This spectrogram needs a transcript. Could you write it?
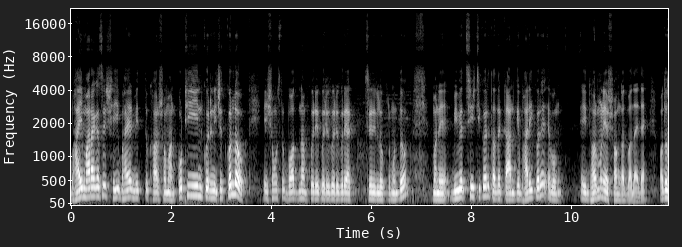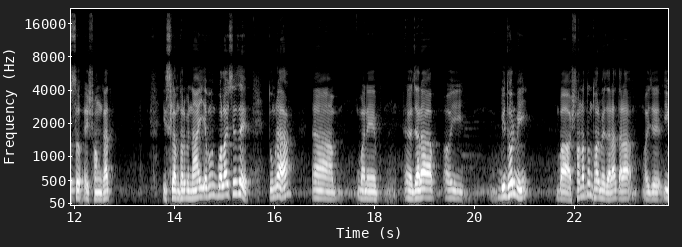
ভাই মারা গেছে, সেই ভাইয়ের মৃত্যু খাওয়ার সমান। কঠিন করে নিষেধ করলেও এই সমস্ত বদনাম করে করে করে করে এক শ্রেণির লোকের মধ্যে মানে বিভেদ সৃষ্টি করে, তাদের কানকে ভারী করে এবং এই ধর্ম নিয়ে সংঘাত বাধায় দেয়। অথচ এই সংঘাত ইসলাম ধর্মে নাই এবং বলা হয়েছে যে তোমরা মানে যারা ওই বিধর্মী বা সনাতন ধর্মে যারা, তারা ওই যে ই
